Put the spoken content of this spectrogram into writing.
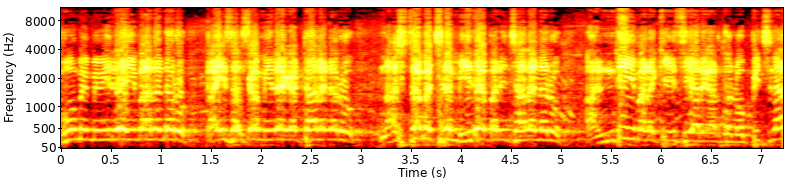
భూమి మీరే ఇవ్వాలన్నారు పైసలుగా మీరే కట్టాలన్నారు నష్టం వచ్చిన మీరే భరించాలన్నారు. అన్ని మన కేసీఆర్ గారితో ఒప్పించినా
